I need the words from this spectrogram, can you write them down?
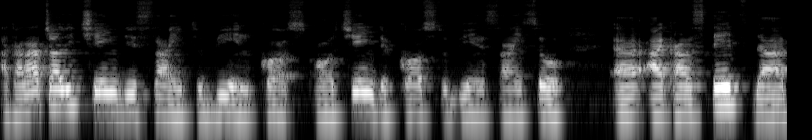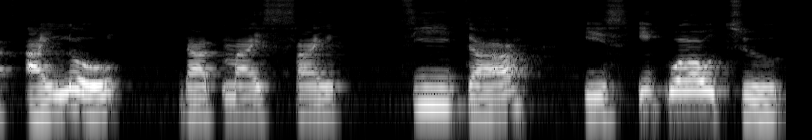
I can actually change this sine to be in cos or change the cos to be in sine. So uh, I can state that I know that my sine theta is equal to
